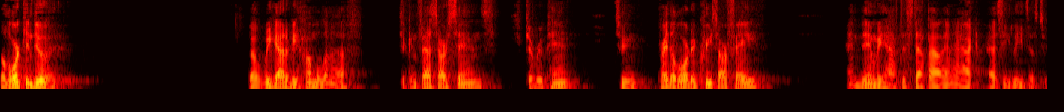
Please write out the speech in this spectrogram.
The Lord can do it. But we got to be humble enough to confess our sins, to repent, to pray the Lord increase our faith, and then we have to step out and act as He leads us to,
